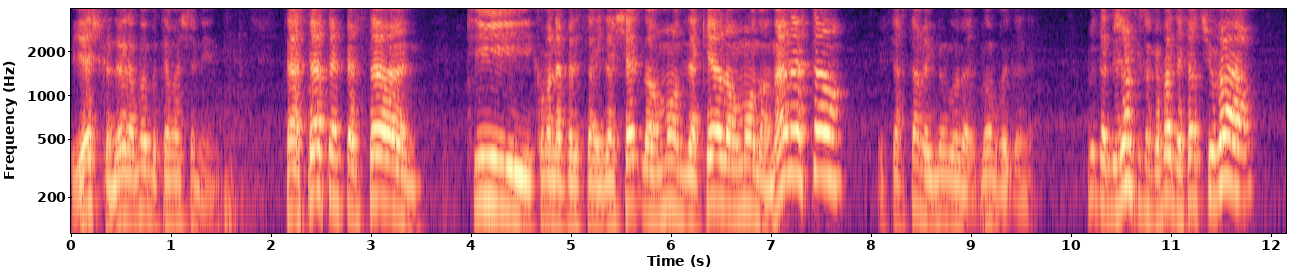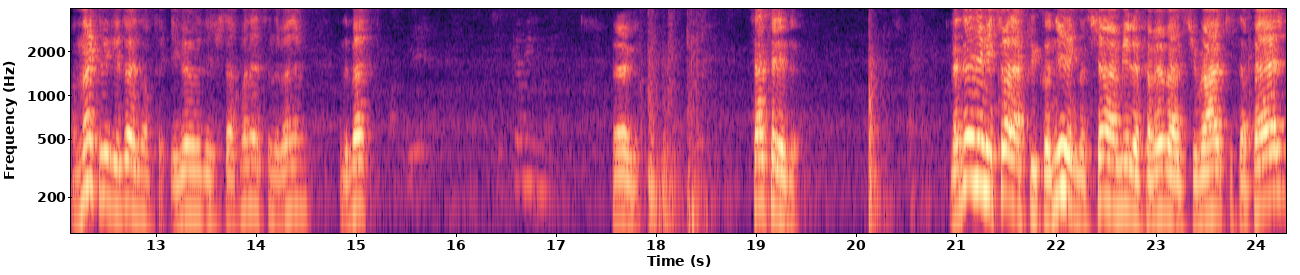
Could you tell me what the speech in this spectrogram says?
yesh kone olamo b'kamashanim. as certaines personnes qui, comment on appelle ça, ils achètent leur monde, ils acquièrent leur monde en un instant, et certains avec de nombreuses années. Mais tu as des gens qui sont capables de faire tchouva en un clic ils ont fait. De base. Ça, c'est les deux. La deuxième histoire la plus connue avec notre cher ami le fameux Baal qui s'appelle.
